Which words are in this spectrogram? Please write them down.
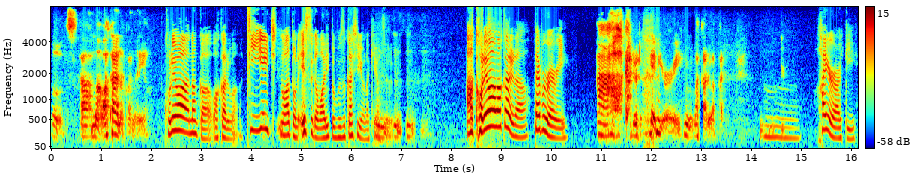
clothes ああ、まあわからなくはないよ。これはなんかわかるわ。th の後の s が割と難しいような気がする。うんうんうん。あ、これはわかるな。february。ああ、わかる。February。うん、わかるわかる。うん。hierarchy。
